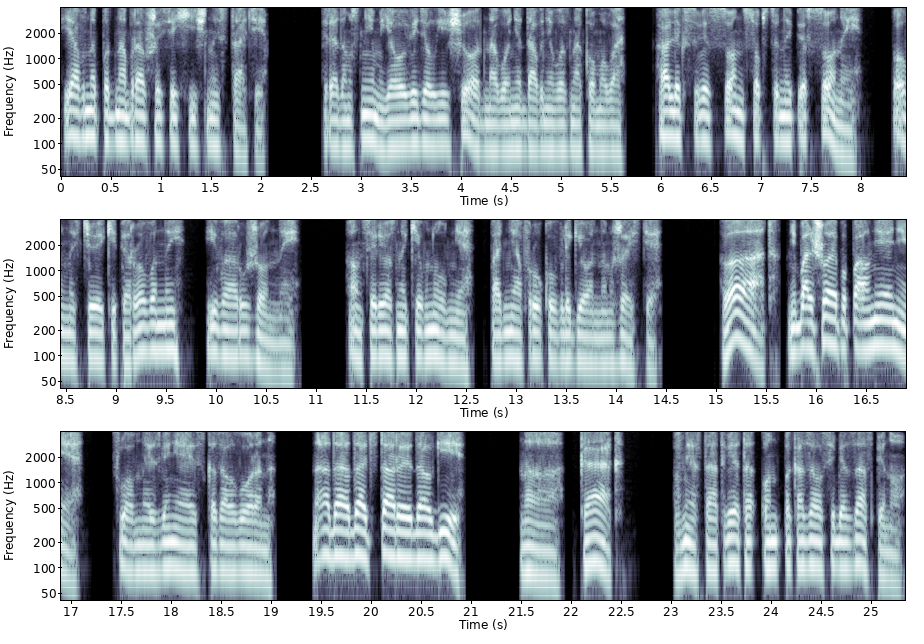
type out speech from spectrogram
явно поднабравшийся хищной стати. Рядом с ним я увидел еще одного недавнего знакомого, Алекс Вессон собственной персоной, полностью экипированный и вооруженный. Он серьезно кивнул мне, подняв руку в легионном жесте. «Вот, небольшое пополнение», — словно извиняясь, сказал Ворон. «Надо отдать старые долги». «Но как?» Вместо ответа он показал себе за спину.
